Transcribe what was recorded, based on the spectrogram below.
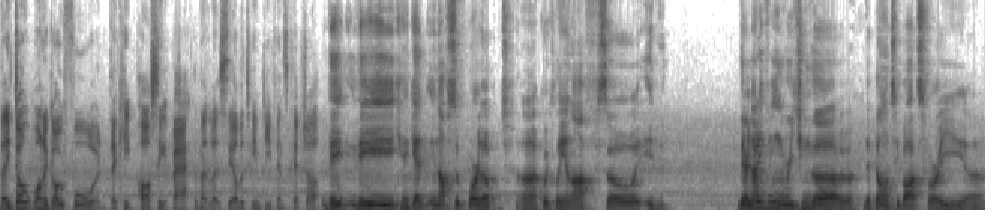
They don't want to go forward. They keep passing it back, and that lets the other team defense catch up. They they can't get enough support up uh, quickly enough, so it, they're not even reaching the the penalty box for a uh,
